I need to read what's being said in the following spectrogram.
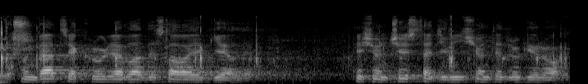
to. Fundacja króla Władysława Jagiełły. 1392 rok.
